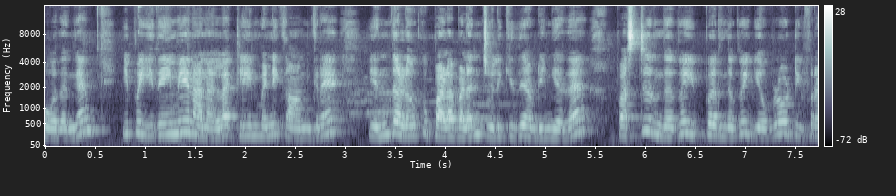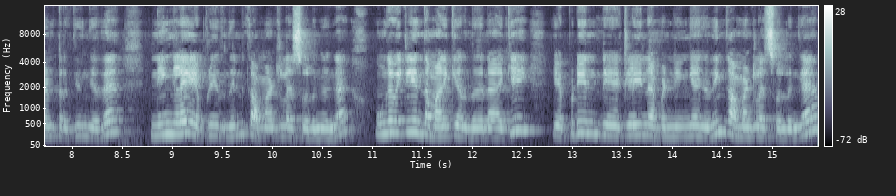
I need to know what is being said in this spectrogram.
போதுங்க. இப்போ இதையுமே நான் நல்லா க்ளீன் பண்ணி காமிக்கிறேன். எந்த அளவுக்கு பளபளன்னு ஜொலிக்குது அப்படிங்கிறத. ஃபஸ்ட்டு இருந்ததுக்கும் இப்போ இருந்ததுக்கும் எவ்வளோ டிஃப்ரெண்ட் இருக்குங்கிறத நீங்களே எப்படி இருந்ததுன்னு கமெண்ட்டில் சொல்லுங்கங்க. உங்கள் வீட்லேயும் இந்த மணிக்கு இருந்ததுனாக்கி எப்படி க்ளீன் பண்ணீங்கிறதையும் கமெண்ட்டில் சொல்லுங்கள்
